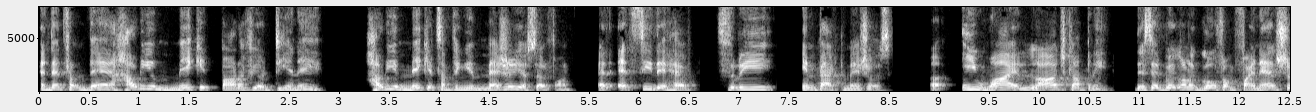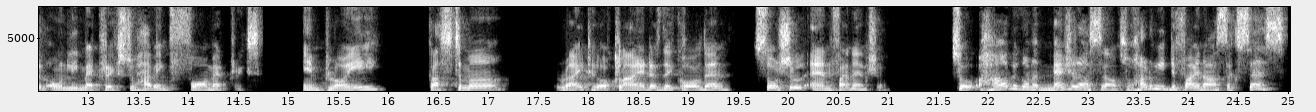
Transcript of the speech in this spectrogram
And then from there, how do you make it part of your DNA? How do you make it something you measure yourself on? At Etsy, they have three impact measures. Uh, EY, large company, they said we're going to go from financial only metrics to having four metrics employee, customer, right, or client as they call them, social, and financial. So, how are we going to measure ourselves? How do we define our success?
